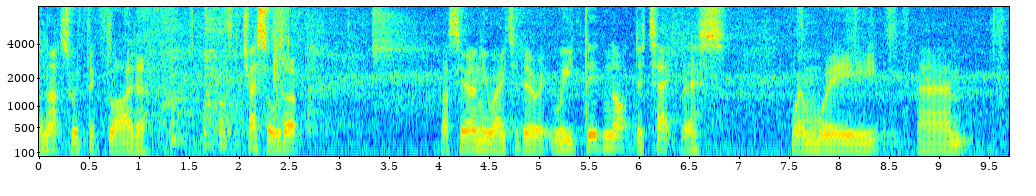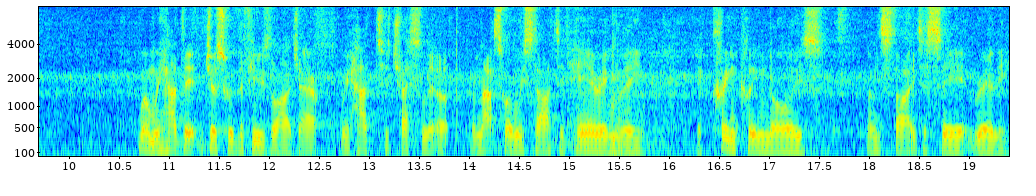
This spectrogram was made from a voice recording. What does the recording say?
And that's with the glider trestled up. That's the only way to do it. We did not detect this when we um, when we had it just with the fuselage out. We had to trestle it up, and that's when we started hearing the the crinkling noise and started to see it really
